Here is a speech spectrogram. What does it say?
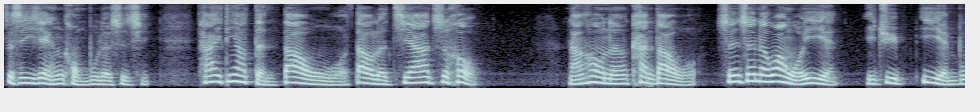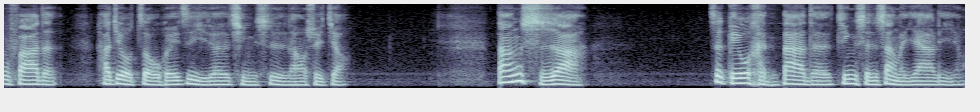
这是一件很恐怖的事情。她一定要等到我到了家之后，然后呢看到我，深深的望我一眼，一句一言不发的，她就走回自己的寝室，然后睡觉。当时啊。这给我很大的精神上的压力哦。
